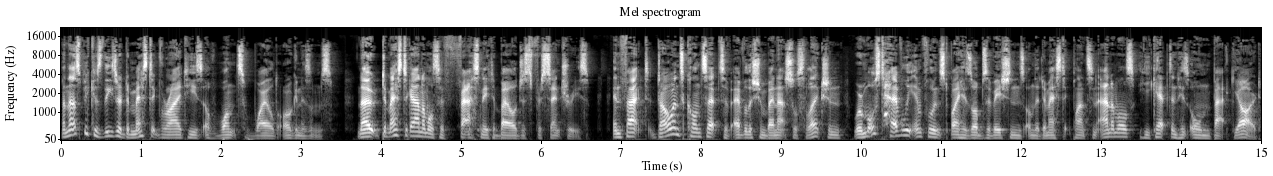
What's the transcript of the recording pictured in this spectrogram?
And that's because these are domestic varieties of once wild organisms. Now, domestic animals have fascinated biologists for centuries. In fact, Darwin's concepts of evolution by natural selection were most heavily influenced by his observations on the domestic plants and animals he kept in his own backyard,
